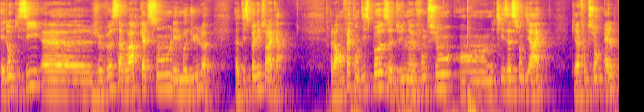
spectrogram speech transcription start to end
Et donc ici, je veux savoir quels sont les modules disponibles sur la carte. Alors en fait, on dispose d'une fonction en utilisation directe qui est la fonction help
